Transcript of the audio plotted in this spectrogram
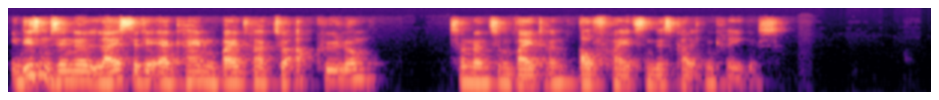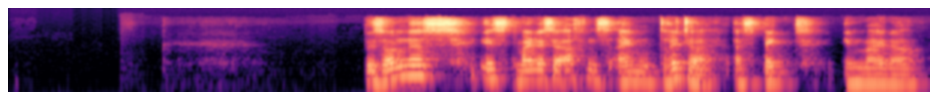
In diesem Sinne leistete er keinen Beitrag zur Abkühlung, sondern zum weiteren Aufheizen des Kalten Krieges. Besonders ist meines Erachtens ein dritter Aspekt in meiner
